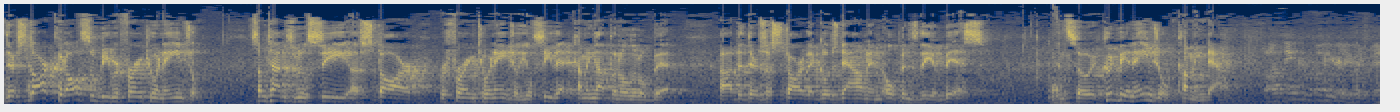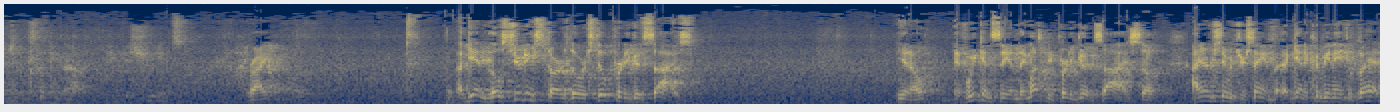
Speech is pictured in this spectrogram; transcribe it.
the star could also be referring to an angel. Sometimes we'll see a star referring to an angel. You'll see that coming up in a little bit. Uh, that there's a star that goes down and opens the abyss, and so it could be an angel coming down. Well, I think earlier you had mentioned something about maybe a shooting star. Right. Again, those shooting stars though are still pretty good size. You know, if we can see them, they must be pretty good size. So I understand what you're saying, but again, it could be an angel. Go ahead,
